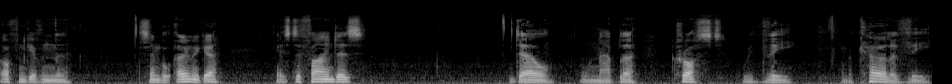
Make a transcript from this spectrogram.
often given the symbol omega, it's defined as del or nabla crossed with v, or the curl of v.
